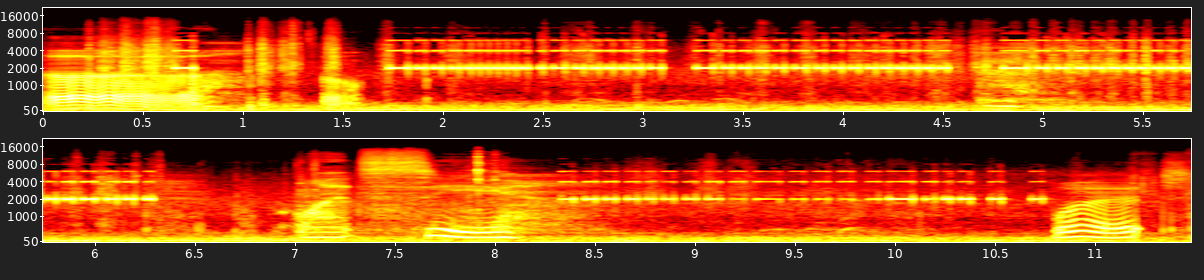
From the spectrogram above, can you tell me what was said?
Uh, oh. Let's see what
